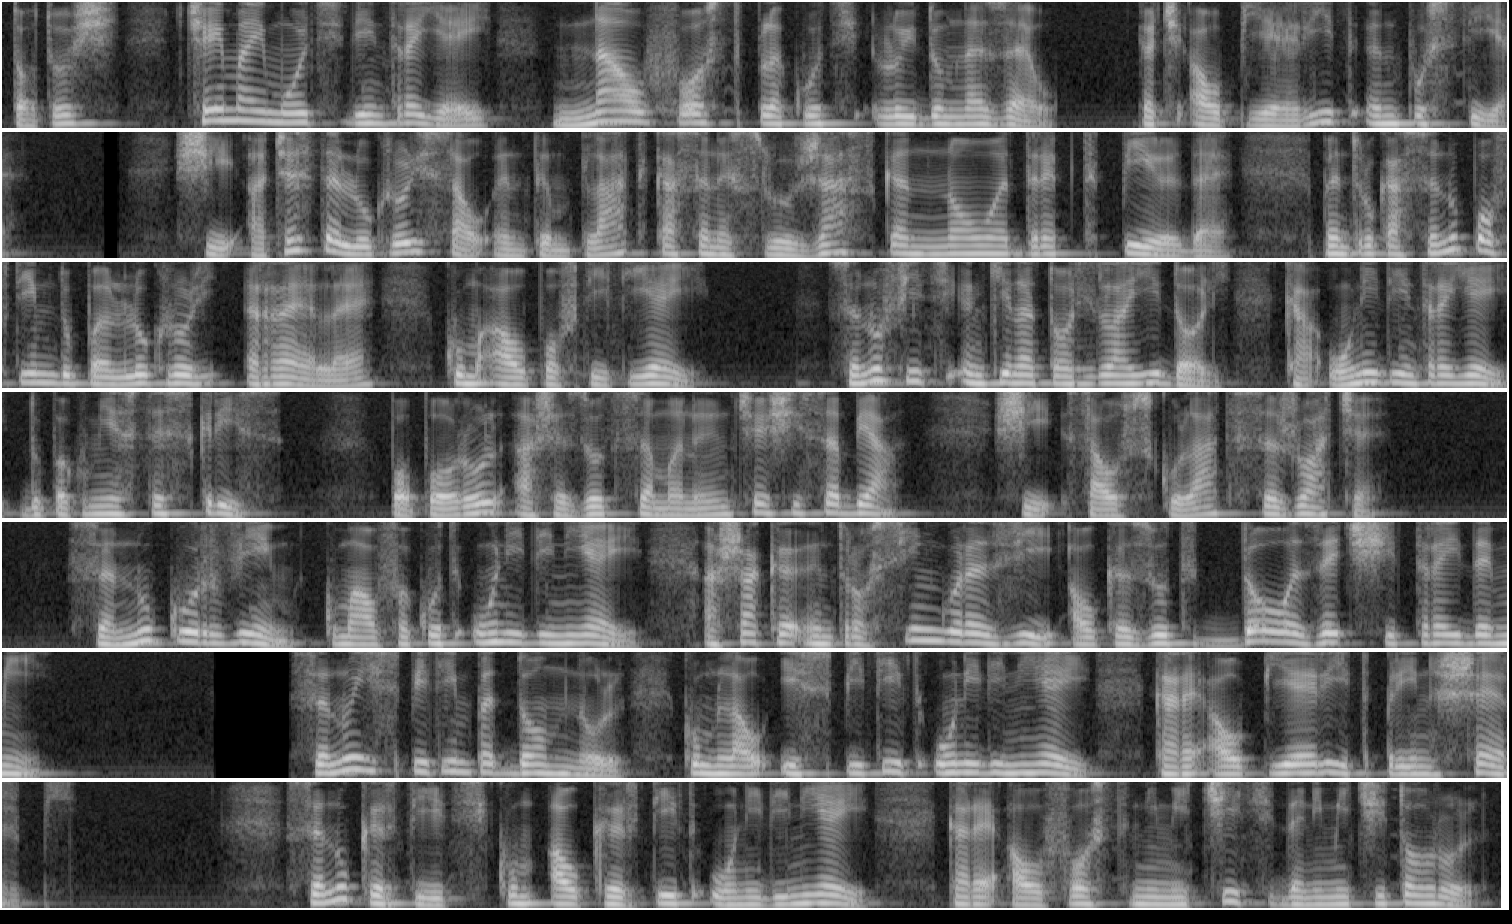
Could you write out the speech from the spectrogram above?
Totuși, cei mai mulți dintre ei n-au fost plăcuți lui Dumnezeu, căci au pierit în pustie. Și aceste lucruri s-au întâmplat ca să ne slujească nouă drept pilde, pentru ca să nu poftim după lucruri rele, cum au poftit ei. Să nu fiți închinători la idoli, ca unii dintre ei, după cum este scris. Poporul a șezut să mănânce și să bea și s-au sculat să joace. Să nu curvim, cum au făcut unii din ei, așa că într-o singură zi au căzut 23 de mii să nu ispitim pe Domnul cum l-au ispitit unii din ei care au pierit prin șerpi. Să nu cârtiți cum au cârtit unii din ei care au fost nimiciți de nimicitorul.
